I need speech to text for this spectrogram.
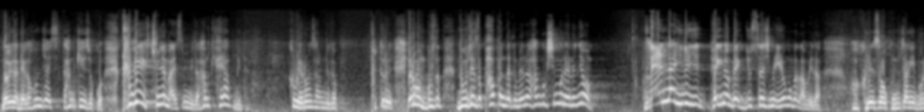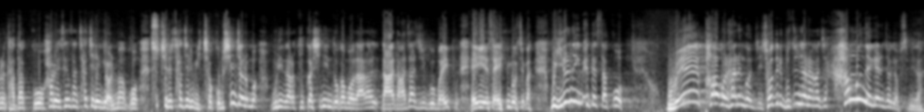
너희가 내가 혼자 있을 때 함께 해줬고 그게 주님의 말씀입니다. 함께 해야 합니다. 그럼 여러분 사람들과 붙들어 여러분 무슨 노제에서 파업한다 그러면 한국 신문에는요. 맨날 이런 100이면 100 뉴스 하시면 이런 것만 나옵니다. 아, 그래서 공장이 문을 닫았고 하루에 생산 차질액이 얼마고 수치를 차질이 미쳤고 뭐 심지어는 뭐 우리나라 국가 신인도가 뭐 나라, 나, 낮아지고 뭐 A, A에서 A 뭐지만 뭐 이런 얘기 맨날 쌓고 왜 파업을 하는 건지 저들이 무슨 전화가지 한 번도 얘기하는 적이 없습니다.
